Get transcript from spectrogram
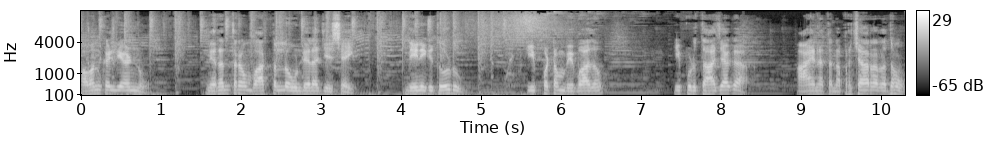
పవన్ కళ్యాణ్ను నిరంతరం వార్తల్లో ఉండేలా చేశాయి. దీనికి తోడు? ఇప్పటం వివాదం? ఇప్పుడు తాజాగా ఆయన తన ప్రచార రథం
